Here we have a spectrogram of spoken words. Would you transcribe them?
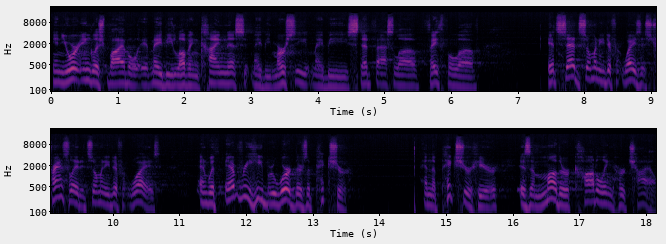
in your English Bible, it may be loving kindness, it may be mercy, it may be steadfast love, faithful love. It's said so many different ways, it's translated so many different ways. And with every Hebrew word, there's a picture. And the picture here is a mother coddling her child.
